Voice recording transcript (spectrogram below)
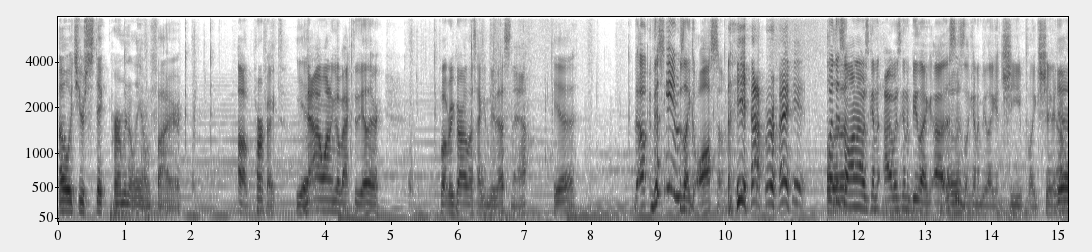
Oh, it's your stick permanently on fire. Oh, perfect. Yeah. Now I want to go back to the other. But regardless, I can do this now. Yeah. Oh, this game is like awesome. yeah, right. Put this Uh, on, I was gonna, I was gonna be like, uh, this is like gonna be like a cheap, like shit. Yeah.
